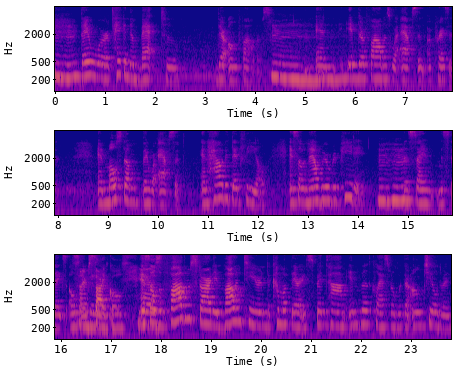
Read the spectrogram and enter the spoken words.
Mhm. they were taking them back to their own fathers. Mhm. And if their fathers were absent or present. And most of them, they were absent. And how did that feel? And so now we're repeating Mhm. the same mistakes over Same again. cycles. And so the fathers started volunteering to come up there and spend time in the classroom with their own children.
